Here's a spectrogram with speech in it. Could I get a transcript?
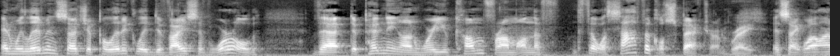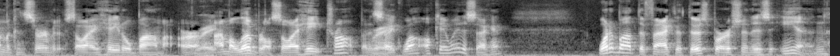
And we live in such a politically divisive world that depending on where you come from on the philosophical spectrum, Right. it's like, well, I'm a conservative, so I hate Obama, or Right. I'm a liberal, so I hate Trump. And it's Right. like, well, okay, wait a second. What about the fact that this person is in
